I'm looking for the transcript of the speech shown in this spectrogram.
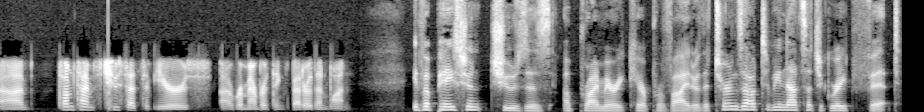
Uh, sometimes two sets of ears uh, remember things better than one. If a patient chooses a primary care provider that turns out to be not such a great fit,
